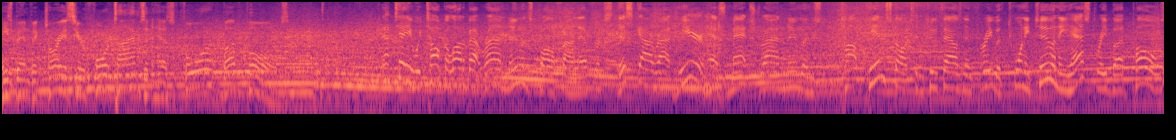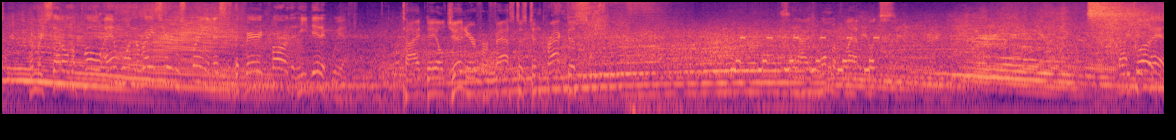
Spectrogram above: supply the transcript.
He's been victorious here four times and has four Bud poles. And I tell you, we talk a lot about Ryan Newman's qualifying efforts. This guy right here has matched Ryan Newman's top 10 starts in 2003 with 22, and he has three Bud poles. Remember, he sat on the pole and won the race here in the spring, and this is the very car that he did it with. Tied Dale Jr. for fastest in practice. See how his warm-up lap looks. Not too bad,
